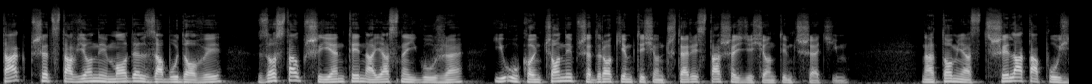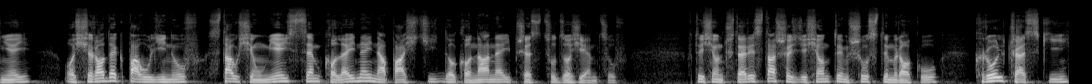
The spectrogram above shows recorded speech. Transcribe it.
Tak przedstawiony model zabudowy został przyjęty na Jasnej Górze i ukończony przed rokiem 1463. Natomiast trzy lata później ośrodek Paulinów stał się miejscem kolejnej napaści dokonanej przez cudzoziemców. W 1466 roku król czeski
